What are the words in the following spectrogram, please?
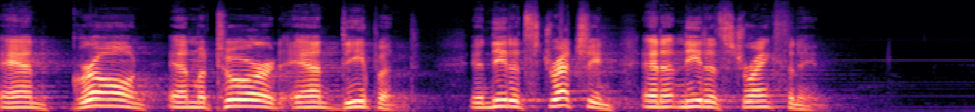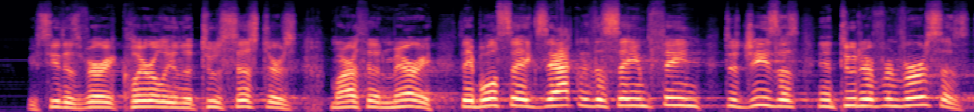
and grown and matured and deepened. It needed stretching and it needed strengthening. We see this very clearly in the two sisters, Martha and Mary. They both say exactly the same thing to Jesus in two different verses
